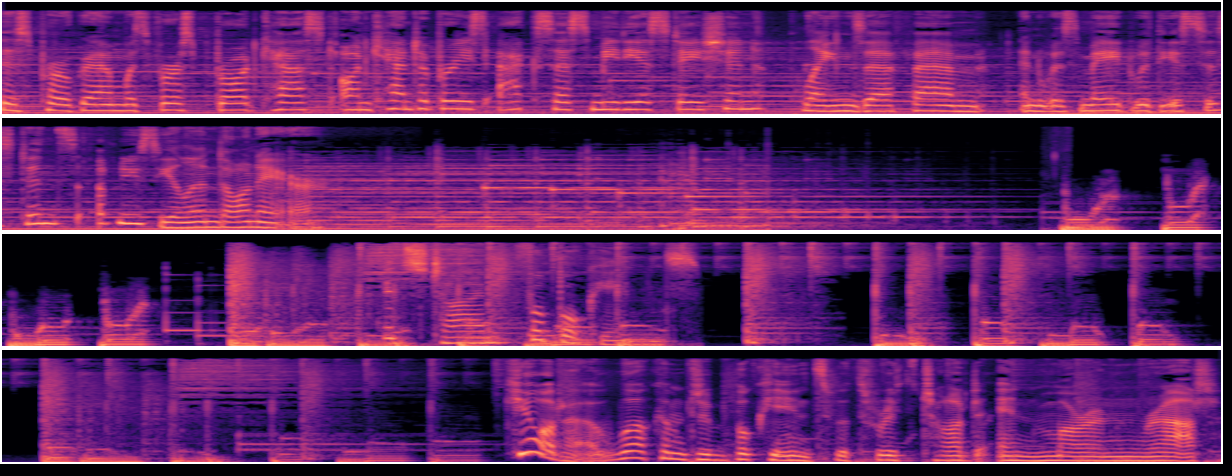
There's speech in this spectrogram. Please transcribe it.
This program was first broadcast on Canterbury's access media station, Plains FM, and was made with the assistance of New Zealand On Air. It's time for Bookenz. Kia ora, welcome to Bookenz with Ruth Todd and Maureen Rout.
